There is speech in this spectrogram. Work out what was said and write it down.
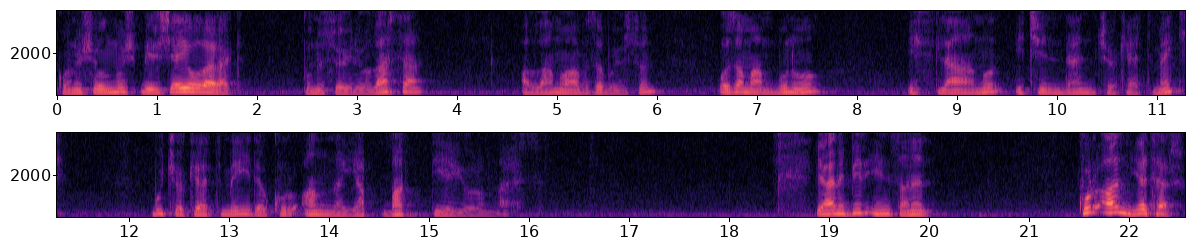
konuşulmuş bir şey olarak bunu söylüyorlarsa Allah muhafaza buyursun. O zaman bunu İslam'ı içinden çökertmek, bu çökertmeyi de Kur'an'la yapmak diye yorumlarız. Yani bir insanın Kur'an yeter,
